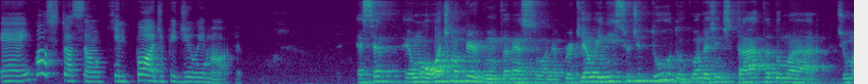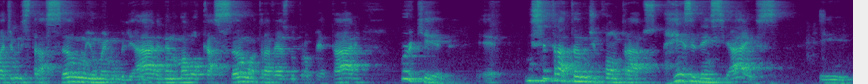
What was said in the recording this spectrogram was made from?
É, em qual situação que ele pode pedir o imóvel? Essa é uma ótima pergunta, né, Sônia? Porque é o início de tudo quando a gente trata de uma, de uma administração em uma imobiliária, né, numa locação através do proprietário. Por quê? É, em se tratando de contratos residenciais, e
